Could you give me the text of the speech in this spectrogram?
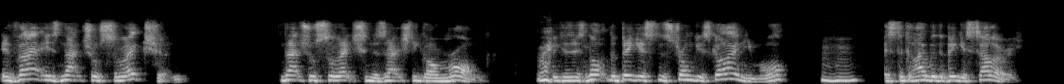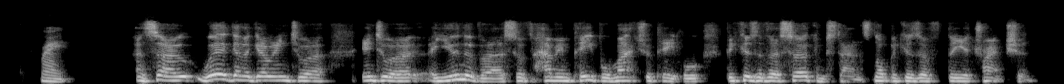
if that is natural selection, natural selection has actually gone wrong. Right. Because it's not the biggest and strongest guy anymore. Mm-hmm. It's the guy with the biggest salary. Right. And so we're going to go into a into a, a, universe of having people match with people because of their circumstance, not because of the attraction.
